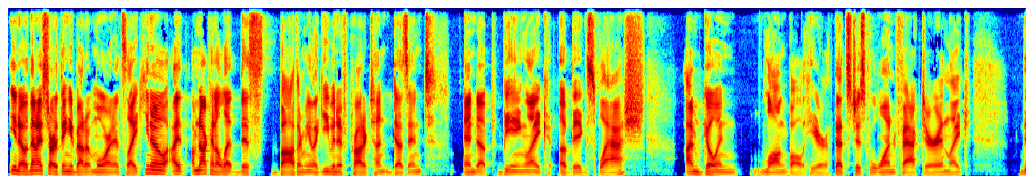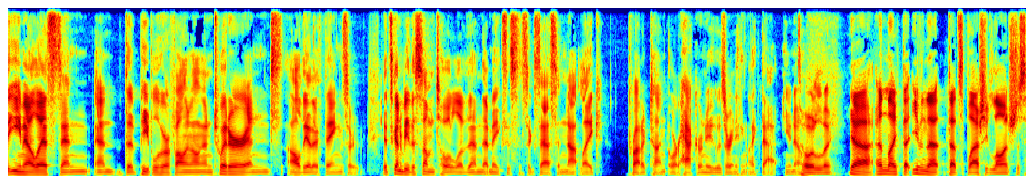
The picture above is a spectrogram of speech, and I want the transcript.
you know, then I started thinking about it more, and it's like, you know, I, I'm not going to let this bother me. Like, even if Product Hunt doesn't end up being like a big splash, I'm going long ball here. That's just one factor, and like the email list and and the people who are following along on Twitter and all the other things are. It's going to be the sum total of them that makes this a success, and not like Product Hunt or Hacker News or anything like that. You know, totally, yeah, and like that, even that that splashy launch just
